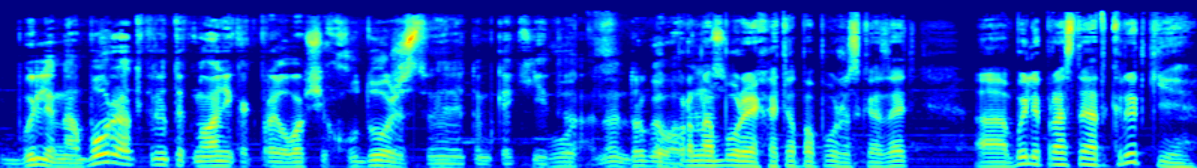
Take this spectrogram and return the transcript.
были наборы открыток, но они, как правило, вообще художественные там какие-то. Вот. Ну, другой вот про наборы я хотел попозже сказать. А, были простые открытки,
